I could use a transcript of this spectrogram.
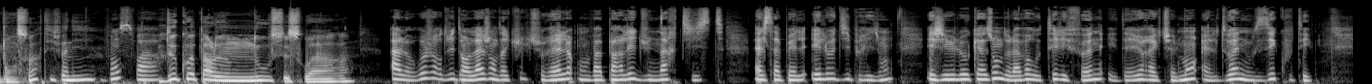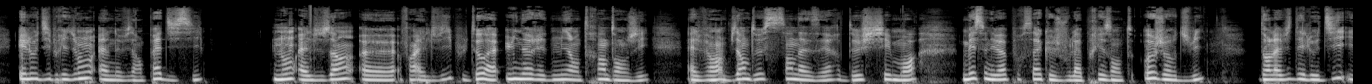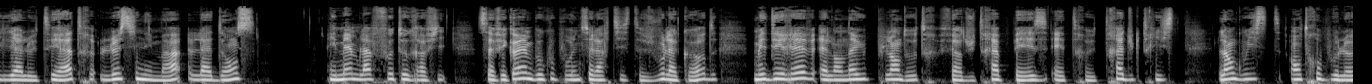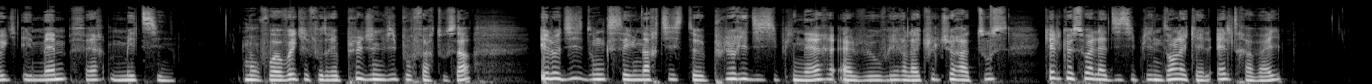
Bonsoir Tiffany. Bonsoir. De quoi parlons-nous ce soir alors aujourd'hui dans l'agenda culturel, on va parler d'une artiste. Elle s'appelle Elodie Brion et j'ai eu l'occasion de la voir au téléphone et d'ailleurs actuellement elle doit nous écouter. Elodie Brion, elle ne vient pas d'ici. Non, elle vient, euh, enfin elle vit plutôt à une heure et demie en train d'Angers. Elle vient bien de Saint-Nazaire, de chez moi, mais ce n'est pas pour ça que je vous la présente aujourd'hui. Dans la vie d'Elodie, il y a le théâtre, le cinéma, la danse, et même la photographie. Ça fait quand même beaucoup pour une seule artiste, je vous l'accorde, mais des rêves, elle en a eu plein d'autres. Faire du trapèze, être traductrice, linguiste, anthropologue et même faire médecine. Bon, faut avouer qu'il faudrait plus d'une vie pour faire tout ça. Elodie, donc, c'est une artiste pluridisciplinaire. Elle veut ouvrir la culture à tous, quelle que soit la discipline dans laquelle elle travaille.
